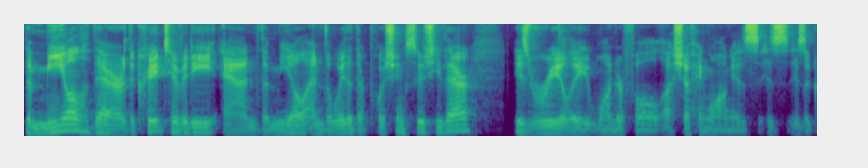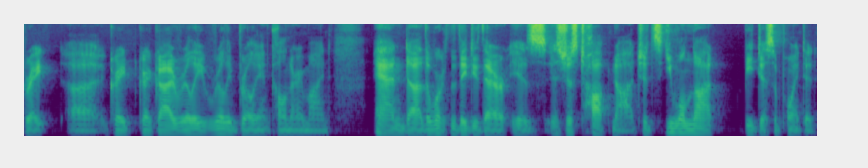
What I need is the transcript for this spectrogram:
the meal there, the creativity and the meal and the way that they're pushing sushi there is really wonderful. Uh, Chef Hing Wong is is is a great uh, great great guy. Really really brilliant culinary mind, and uh, the work that they do there is is just top notch. It's you will not be disappointed.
